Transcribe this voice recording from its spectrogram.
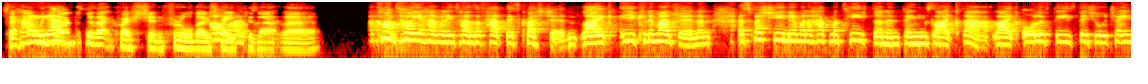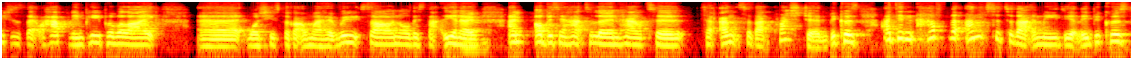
So how would you answer that question for all those oh haters out there? I can't tell you how many times I've had this question. Like you can imagine, and especially you know when I had my teeth done and things like that. Like all of these visual changes that were happening, people were like, uh, "Well, she's forgotten where her roots are," and all this that you know. Yeah. And obviously, I had to learn how to to answer that question because I didn't have the answer to that immediately because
